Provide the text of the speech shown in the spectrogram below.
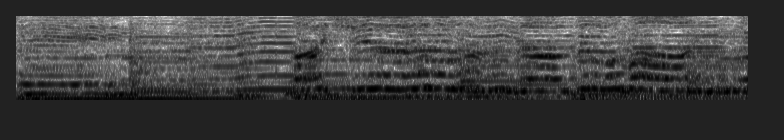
gençlik Başında duman mı?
